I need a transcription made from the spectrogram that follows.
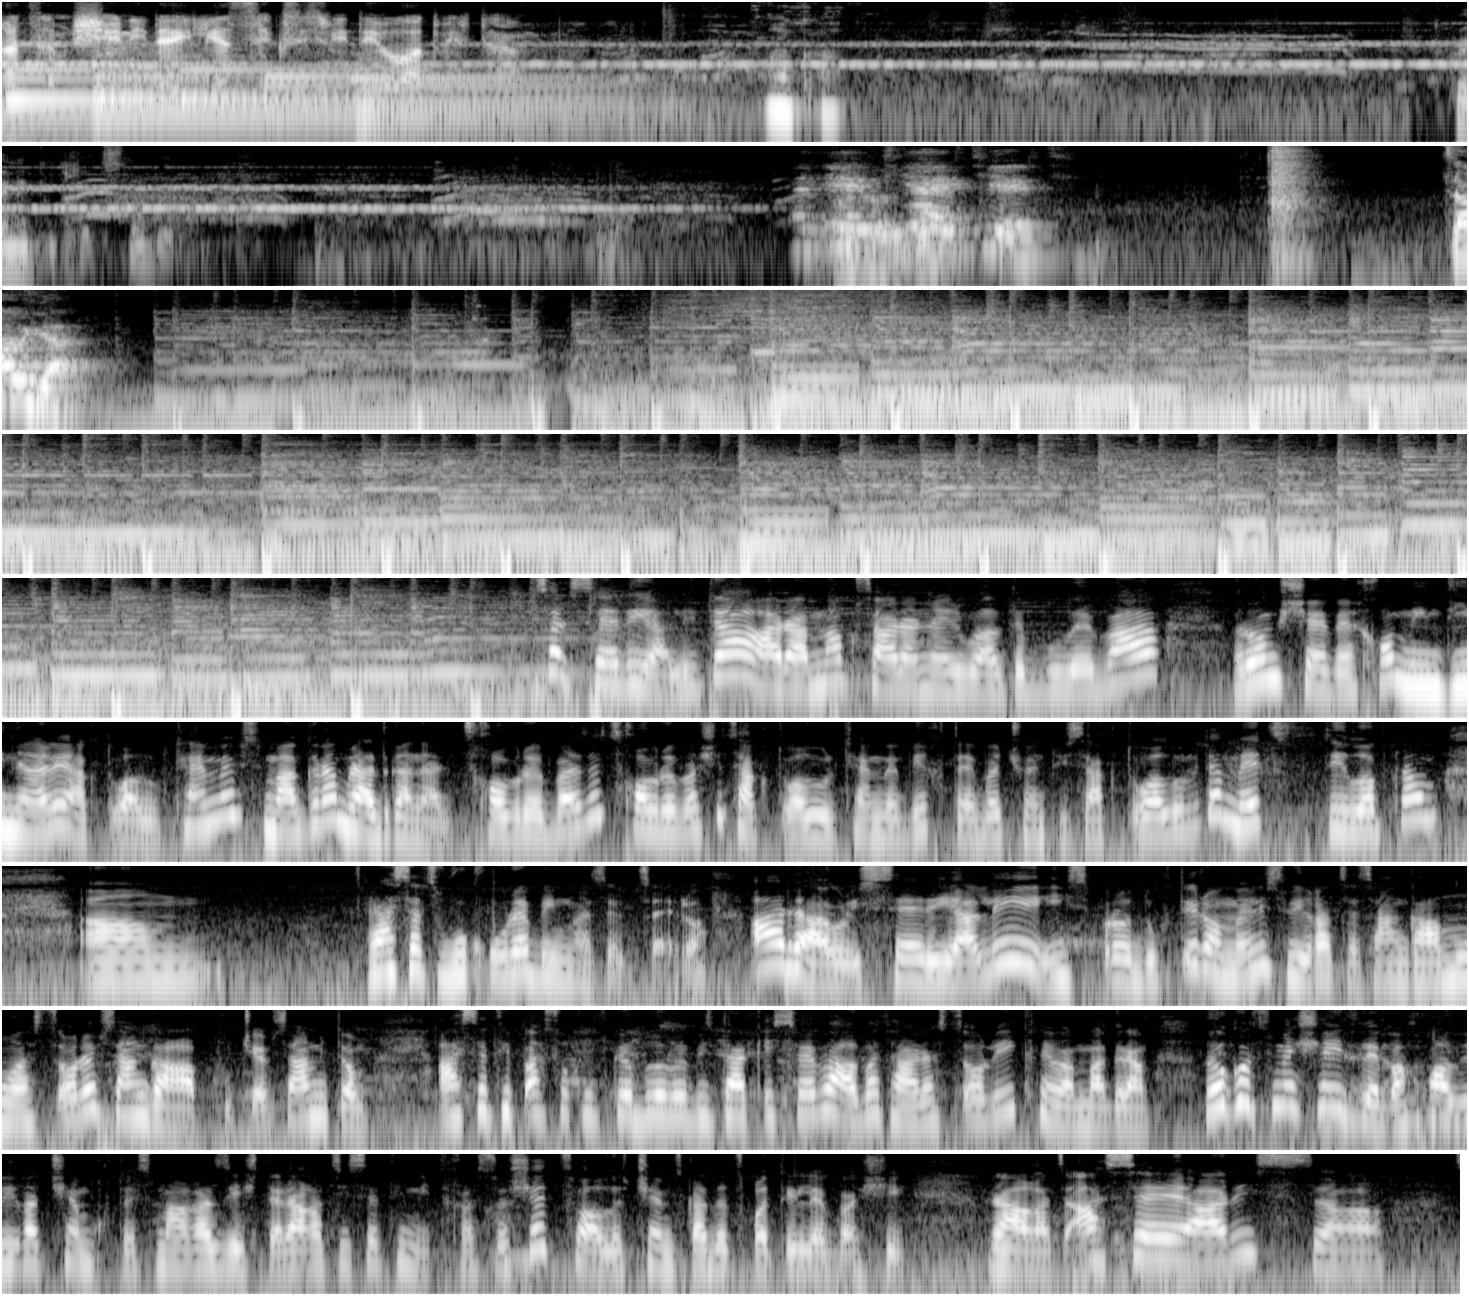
ვიღაცამ შენი და ილიას სექსის ვიდეო ადვირთა. მაგა. თქვენი კითხეთ ცნობები. ერთია, ერთი, ერთი. წავიდა. სერიალი და არა მაქვს არანაირი ვალდებულება რომ შევეხო მიმდინარე აქტუალურ თემებს, მაგრამ რადგან არის ცხოვრებაზე, ცხოვრებაშიც აქტუალური თემები ხდება ჩვენთვის აქტუალური და მეც ვცდილობ რომ რასაც ვუყურებ იმაზე წერო. არ არის სერიალი ის პროდუქტი, რომელიც ვიღაცას ან გამოასწორებს, ან გააფუჭებს. ამიტომ ასეთი პასუხისგებლობების დაკისრება ალბათ არასწორი იქნება, მაგრამ როგორც მე შეიძლება ხვალ ვიღაც შემხვდეს მაღაზიაში და რაღაც ისეთი მითხრას, რომ შეცვალოს ჩემს გადაწყვეტილებაში რაღაც. ასე არის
